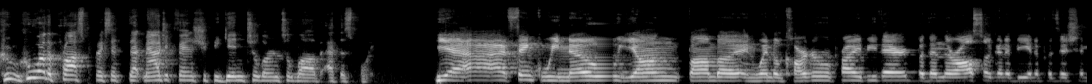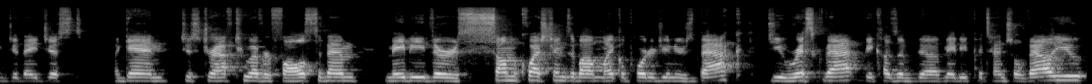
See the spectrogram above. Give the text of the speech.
who who are the prospects that, that Magic fans should begin to learn to love at this point? Yeah, I think we know Young, Bamba, and Wendell Carter will probably be there, but then they're also going to be in a position. Do they just again just draft whoever falls to them? Maybe there's some questions about Michael Porter Jr.'s back. Do you risk that because of the maybe potential value?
